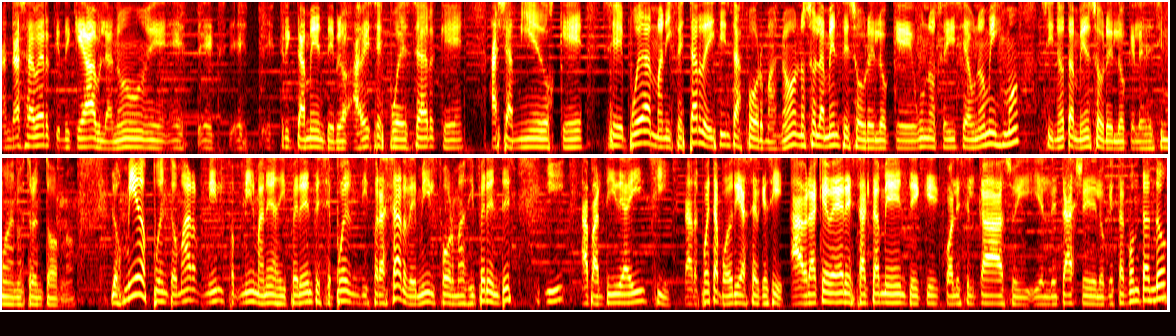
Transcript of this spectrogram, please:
andás a ver de qué habla, ¿no? Eh, estrictamente, pero a veces puede ser que haya miedos que se puedan manifestar de distintas formas, ¿no? No solamente sobre lo que uno se dice a uno mismo, sino también sobre lo que les decimos a nuestro entorno. Los miedos pueden tomar mil, mil maneras diferentes, se pueden disfrazar de mil formas diferentes y a partir de ahí, sí, la respuesta podría ser que sí. Habrá que ver exactamente qué, cuál es el caso y, y el detalle de lo que está contando,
